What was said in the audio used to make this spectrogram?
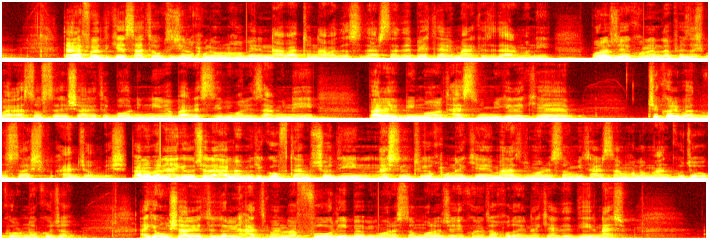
در افرادی که سطح اکسیژن خون اونها بین 90 تا 93 درصده بهتر مرکز درمانی مراجعه کنند و پزشک بر اساس شرایط بالینی و بررسی بیماری زمینی برای بیمار تصمیم می‌گیره که چه کاری باید واسش انجام بشه. بنابراین اگه دچار علائمی که گفتم شدین نشین توی خونه که من از بیمارستان میترسم. حالا من کجا و کرونا کجا؟ اگه اون شرایط دارین حتما و فوری به بیمارستان مراجعه کنید تا خدای نکرده دیر نشه.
